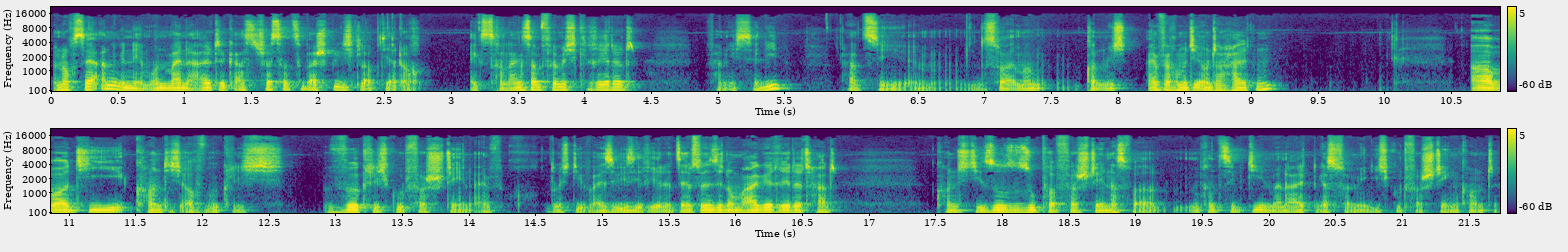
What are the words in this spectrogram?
und auch sehr angenehm. Und meine alte Gastschwester zum Beispiel, ich glaube, die hat auch extra langsam für mich geredet. Fand ich sehr lieb. Hat sie, ähm, das war immer, konnte mich einfach mit ihr unterhalten. Aber die konnte ich auch wirklich, wirklich gut verstehen. Einfach durch die Weise, wie sie redet. Selbst wenn sie normal geredet hat, konnte ich die so, super verstehen. Das war im Prinzip die in meiner alten Gastfamilie, die ich gut verstehen konnte.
